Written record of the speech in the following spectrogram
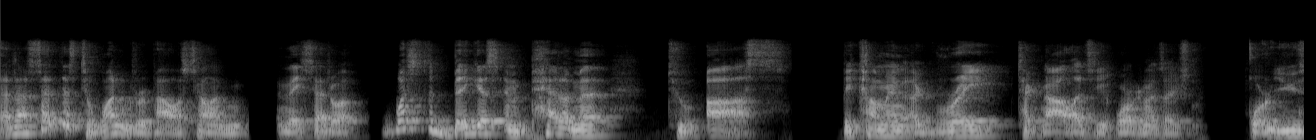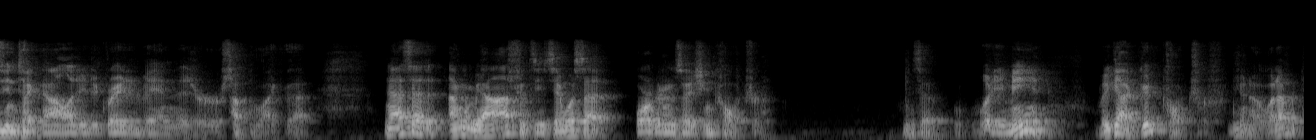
and I said this to one group I was telling, and they said, well, what's the biggest impediment to us becoming a great technology organization or using technology to great advantage or something like that? And I said, I'm going to be honest with you. He said, what's that organization culture? He said, what do you mean? We got good culture, you know, whatever.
